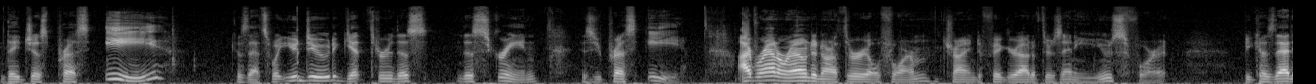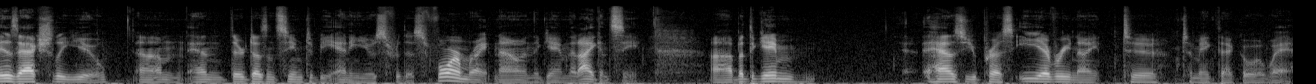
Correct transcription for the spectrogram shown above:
they just press E, because that's what you do to get through this, this screen, is you press E. I've ran around in arthurial form trying to figure out if there's any use for it because that is actually you um, and there doesn't seem to be any use for this form right now in the game that I can see. Uh, but the game has you press E every night to, to make that go away.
